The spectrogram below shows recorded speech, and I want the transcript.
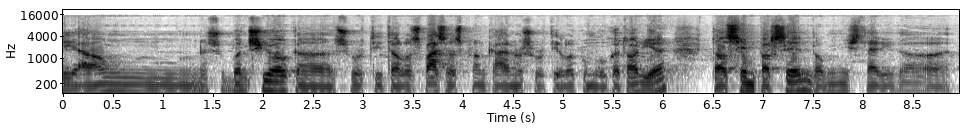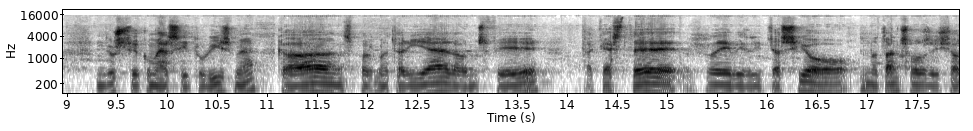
hi ha una subvenció que ha sortit a les bases però encara no ha sortit la convocatòria del 100% del Ministeri de, indústria, comerç i turisme que ens permetria doncs, fer aquesta rehabilitació, no tan sols això,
